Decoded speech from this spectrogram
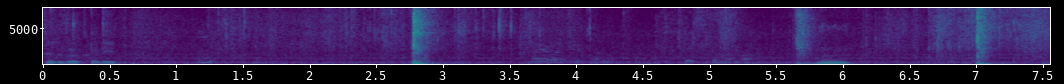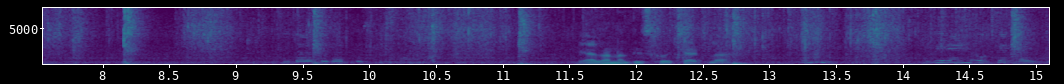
తిరుగు కడి ఏదన్నా తీసుకోవచ్చా అట్లా ఇవి రెండు ఒకే ప్రైస్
